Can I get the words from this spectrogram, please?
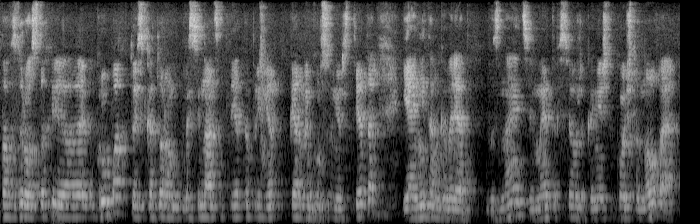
во взрослых э, группах, то есть которым 18 лет, например, первый курс университета, и они там говорят, вы знаете, мы это все уже, конечно, кое-что новое,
